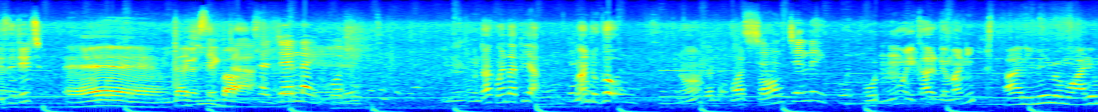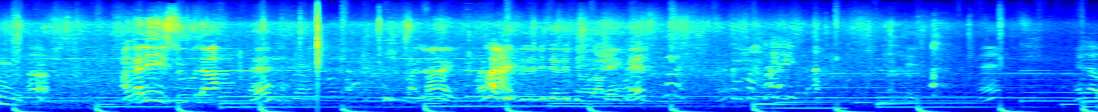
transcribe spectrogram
Isn't it? Eh, yeah. utashiba. Agenda equality. Unataka kwenda pia? You want to go? No? What wrong? Jende iko. Mm, will carry the money. Ah, ni mimi mwalimu. Angalia hii sura. Eh? Walai. Ah, this is- this. Take this. Eh? Enda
